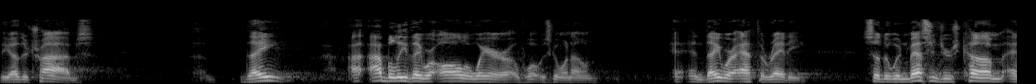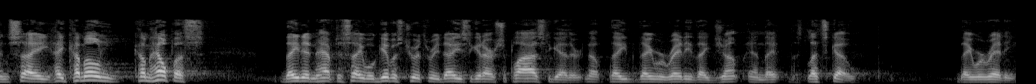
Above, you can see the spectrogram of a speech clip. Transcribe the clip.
The other tribes, they, I, I believe they were all aware of what was going on. and they were at the ready. So that when messengers come and say, hey, come on, come help us, they didn't have to say, well, give us two or three days to get our supplies together. No, they, they were ready. They jumped and they, let's go. They were ready.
